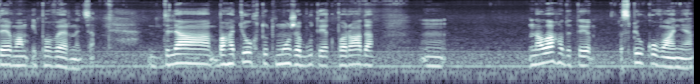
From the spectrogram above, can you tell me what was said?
те вам і повернеться. Для багатьох тут може бути як порада налагодити спілкування,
